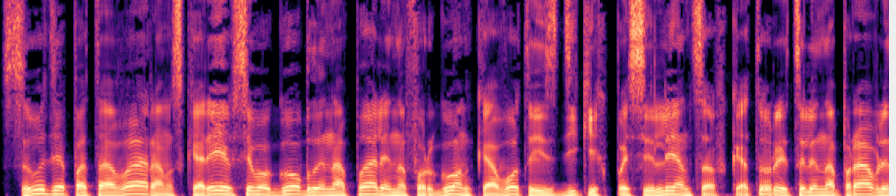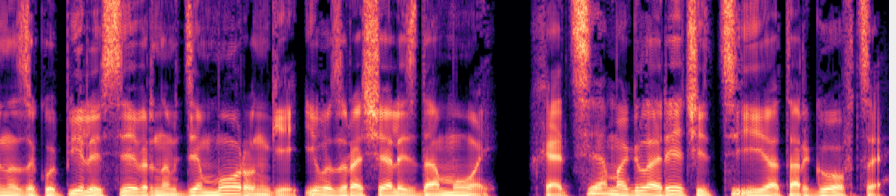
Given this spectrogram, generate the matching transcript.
Судя по товарам, скорее всего, гоблы напали на фургон кого-то из диких поселенцев, которые целенаправленно закупили в северном Деморунге и возвращались домой. Хотя могла речь идти и о торговце.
